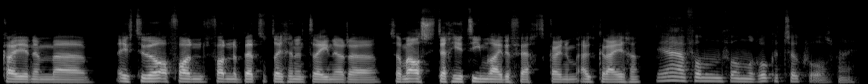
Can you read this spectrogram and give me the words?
kan je hem eventueel van, van een battle tegen een trainer, eh, zeg maar als hij tegen je teamleider vecht, kan je hem uitkrijgen. Ja, van, van Rockets ook volgens mij.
